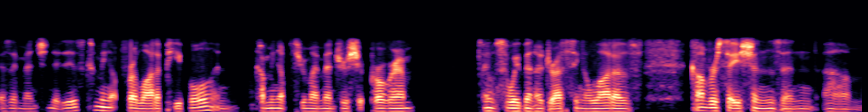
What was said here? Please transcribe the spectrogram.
as I mentioned, it is coming up for a lot of people and coming up through my mentorship program. And so we've been addressing a lot of conversations and um,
